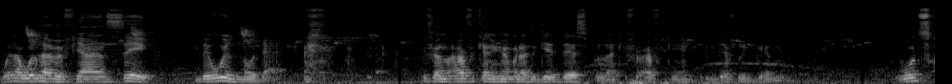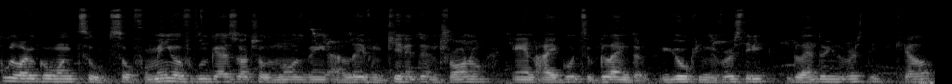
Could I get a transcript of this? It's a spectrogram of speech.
When I will have a fiance, they will know that. if you're not African, you're not gonna get this, but like if you're African, you definitely get me. What school are you going to? So for many of you guys who actually knows me, I live in Canada, in Toronto, and I go to Glendon, York University, Glendon University, Kel,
